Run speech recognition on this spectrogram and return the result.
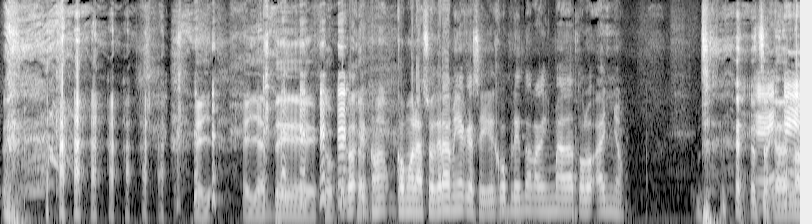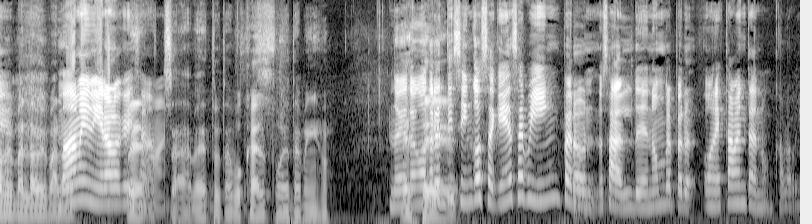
ella, ella es de... co- Co- co- Como, como la suegra mía que sigue cumpliendo la misma edad todos los años. se queda en la misma, en la misma. Mami, mira lo que dice Pues, nada más. sabes, tú te buscas el fuete, mijo. No, yo tengo Este, 35, sé quién es ese pin, pero, o sea, el de nombre, pero honestamente nunca lo vi.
